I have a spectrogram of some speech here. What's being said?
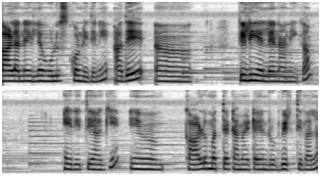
ಕಾಳನ್ನು ಇಲ್ಲೇ ಉಳಿಸ್ಕೊಂಡಿದ್ದೀನಿ. ಅದೇ ತಿಳಿಯಲ್ಲೇ ನಾನೀಗ ಈ ರೀತಿಯಾಗಿ ಕಾಳು ಮತ್ತು ಟೊಮೆಟೊ ಏನು ರುಬ್ಬಿರ್ತೀವಲ್ಲ,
